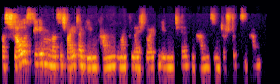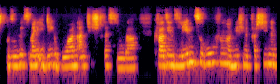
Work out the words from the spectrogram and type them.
was Schlaues geben, was ich weitergeben kann, wo man vielleicht Leuten eben mithelfen kann, sie unterstützen kann. Und so ist meine Idee geboren, Anti-Stress-Yoga quasi ins Leben zu rufen und mich mit verschiedenen,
